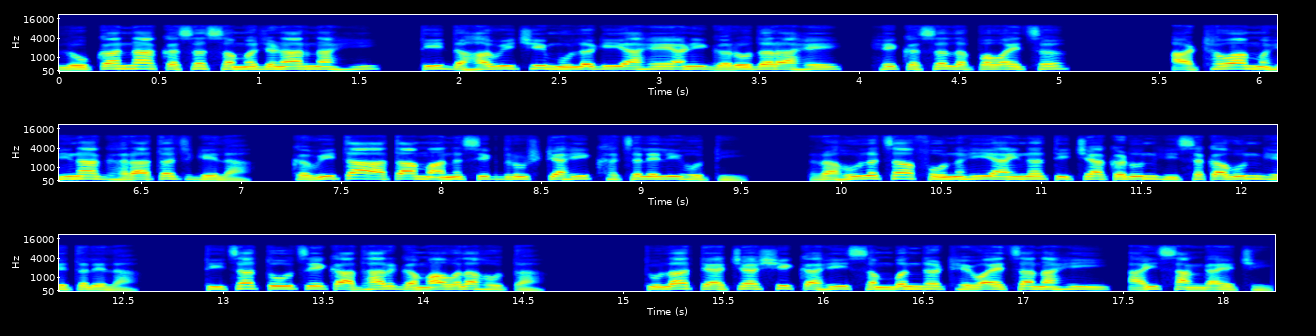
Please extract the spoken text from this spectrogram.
लोकांना कसं समजणार नाही ती दहावीची मुलगी आहे आणि गरोदर आहे हे कसं लपवायचं? आठवा महिना घरातच गेला. कविता आता मानसिकदृष्ट्याही खचलेली होती. राहुलचा फोनही आईनं तिच्याकडून हिसकावून घेतलेला. तिचा तोच एक आधार गमावला होता. तुला त्याच्याशी काही संबंध ठेवायचा नाही आई सांगायची.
